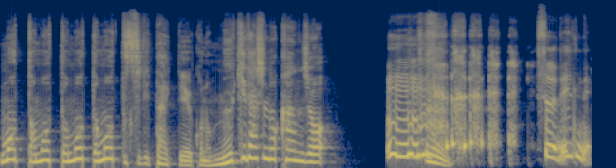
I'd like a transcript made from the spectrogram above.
うもっともっともっともっと知りたいっていうこのむき出しの感情、そうですね。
